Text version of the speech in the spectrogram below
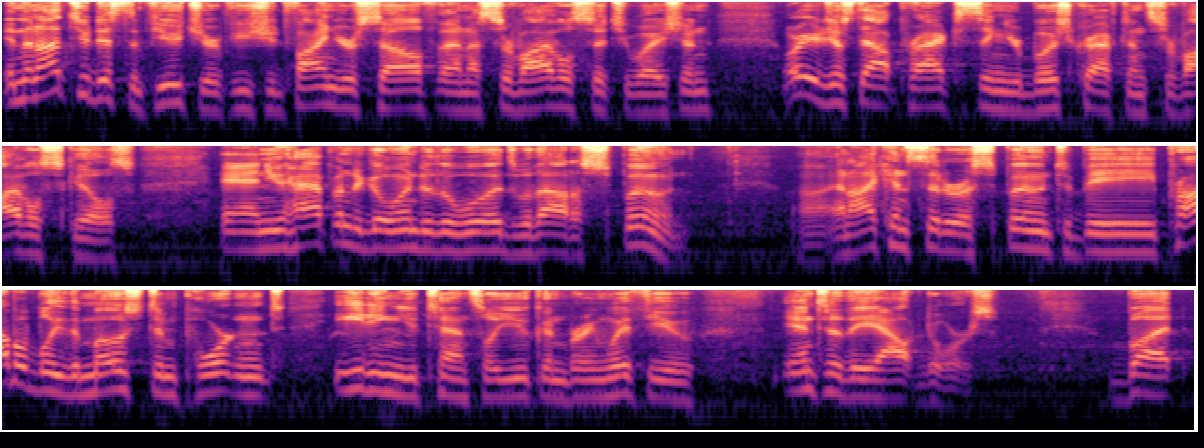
In the not too distant future, if you should find yourself in a survival situation, or you're just out practicing your bushcraft and survival skills, and you happen to go into the woods without a spoon, uh, and I consider a spoon to be probably the most important eating utensil you can bring with you into the outdoors. But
